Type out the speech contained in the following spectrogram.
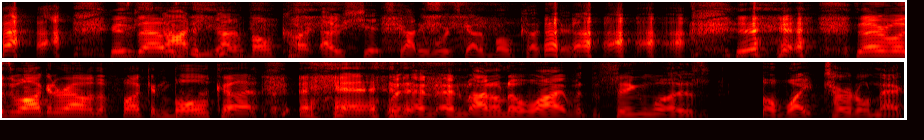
Hey, Because that Scotty, was you got a bowl cut? Oh shit, Scotty Ward's got a bowl cut too. yeah. So everyone's walking around with a fucking bowl cut. And- and and I don't know why, but the thing was a white turtleneck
